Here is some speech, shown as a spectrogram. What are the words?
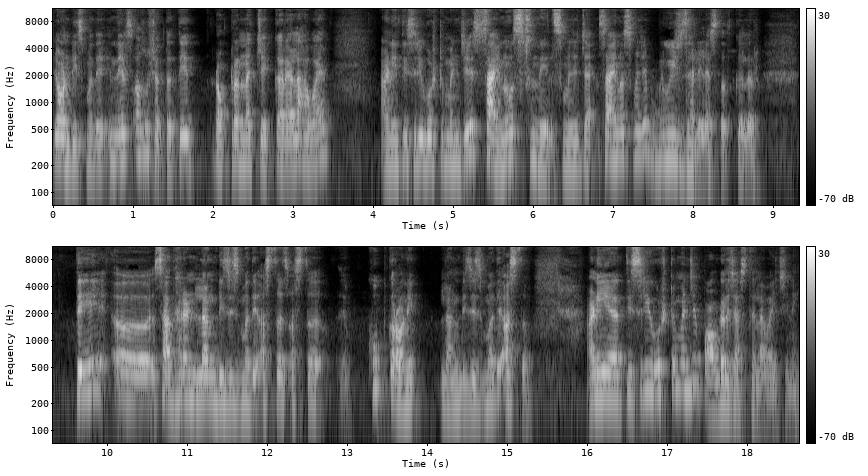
जॉन्डिसमध्ये नेल्स असू शकतात. ते डॉक्टरांना चेक करायला हवं आहे आणि तिसरी गोष्ट म्हणजे सायनोस्ट नेल्स म्हणजे ज्या सायनोस म्हणजे ब्लूइश झालेले असतात कलर ते साधारण लंग डिझीजमध्ये असतंच असतं. खूप क्रॉनिक लंग डिझीजमध्ये असतं. आणि तिसरी गोष्ट म्हणजे पावडर जास्त लावायची नाही.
